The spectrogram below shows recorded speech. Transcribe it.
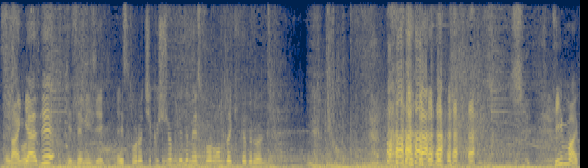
Stan geldi. Kesemeyecek. Espor'a çıkış yok dedim. Espor 10 dakikadır ölmüyor. Team wipe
